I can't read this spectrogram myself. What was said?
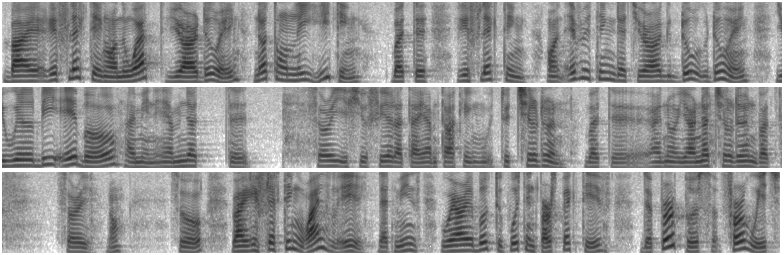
by reflecting on what you are doing, not only eating, but uh, reflecting on everything that you are do- doing, you will be able. I mean, I'm not uh, sorry if you feel that I am talking to children, but uh, I know you are not children, but sorry, no? So, by reflecting wisely, that means we are able to put in perspective the purpose for which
